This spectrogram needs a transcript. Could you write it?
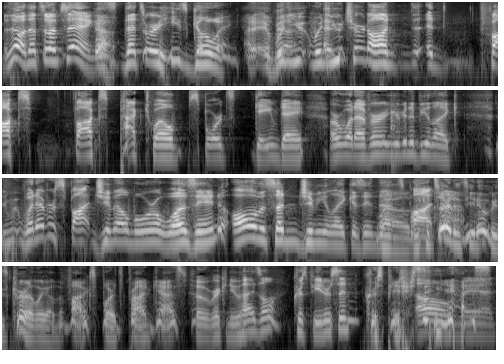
no, that's what I'm saying. That's, that's where he's going. When you when you turn on uh, Fox Fox Pac-12 Sports Game Day or whatever, you're gonna be like, whatever spot Jim L. Mora was in, all of a sudden Jimmy Lake is in that Well, spot. the concern now. is, you know, who's currently on the Fox Sports broadcast? Oh, Rick Neuheisel, Chris Petersen. Chris Petersen. Oh, yes. man.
